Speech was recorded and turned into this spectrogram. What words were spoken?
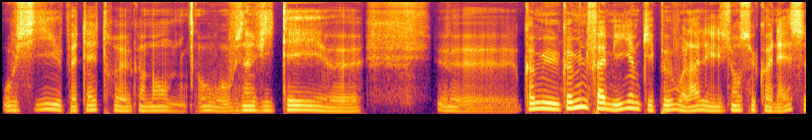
aussi peut-être euh, comment aux, invités. Euh, euh, comme, une, famille un petit peu, voilà, les gens se connaissent.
